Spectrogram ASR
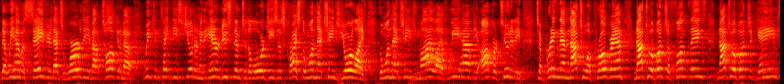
that we have a Savior that's worthy about talking about. We can take these children and introduce them to the Lord Jesus Christ, the one that changed your life, the one that changed my life. We have the opportunity to bring them not to a program, not to a bunch of fun things, not to a bunch of games,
